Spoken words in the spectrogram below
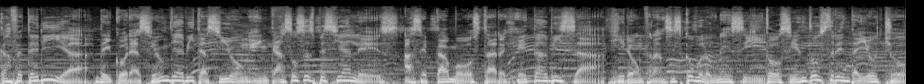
cafetería, decoración de habitación en casos especiales. Aceptamos tarjeta Visa. Girón Francisco Bolognesi 238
